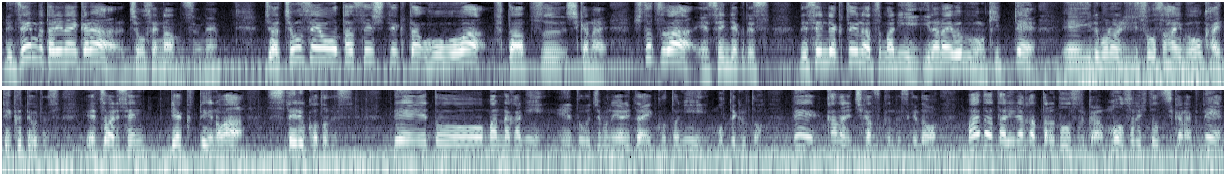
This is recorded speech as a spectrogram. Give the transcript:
で、全部足りないから、挑戦なんですよね。じゃあ、挑戦を達成してきた方法は、2つしかない。1つは、えー戦略です。で、戦略というのは、つまり、いらない部分を切って、えーいるものにリソース配分を変えていくってことです。えーつまり、戦略っていうのは、捨てることです。で、えっ、と、真ん中に、えっ、と、自分のやりたいことに持ってくると。で、かなり近づくんですけど、まだ足りなかったらどうするか、もうそれ一つしかなくて、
